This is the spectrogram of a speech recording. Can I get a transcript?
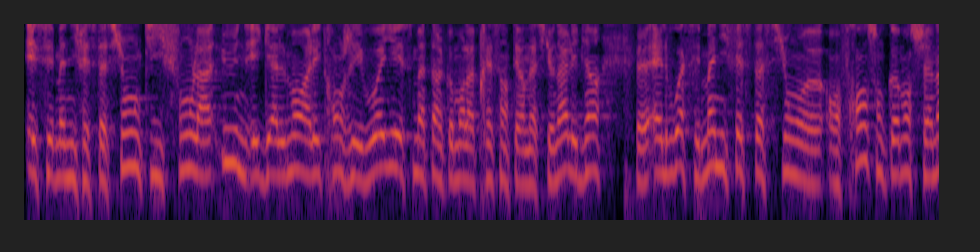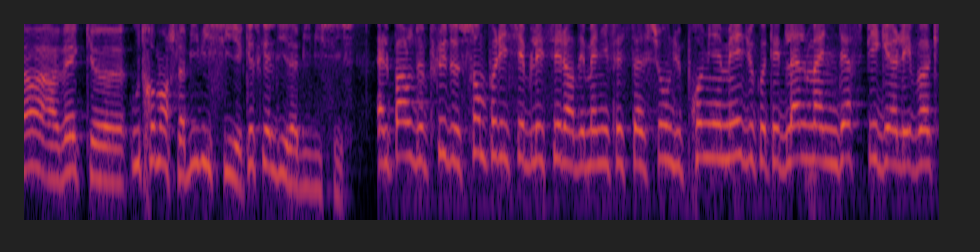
Et ces manifestations qui font la une également à l'étranger. Vous voyez ce matin comment la presse internationale, eh bien, euh, elle voit ces manifestations euh, en France. On commence, Chana, avec euh, Outre-Manche, la BBC. Qu'est-ce qu'elle dit, la BBC elle parle de plus de 100 policiers blessés lors des manifestations du 1er mai. Du côté de l'Allemagne, Der Spiegel évoque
